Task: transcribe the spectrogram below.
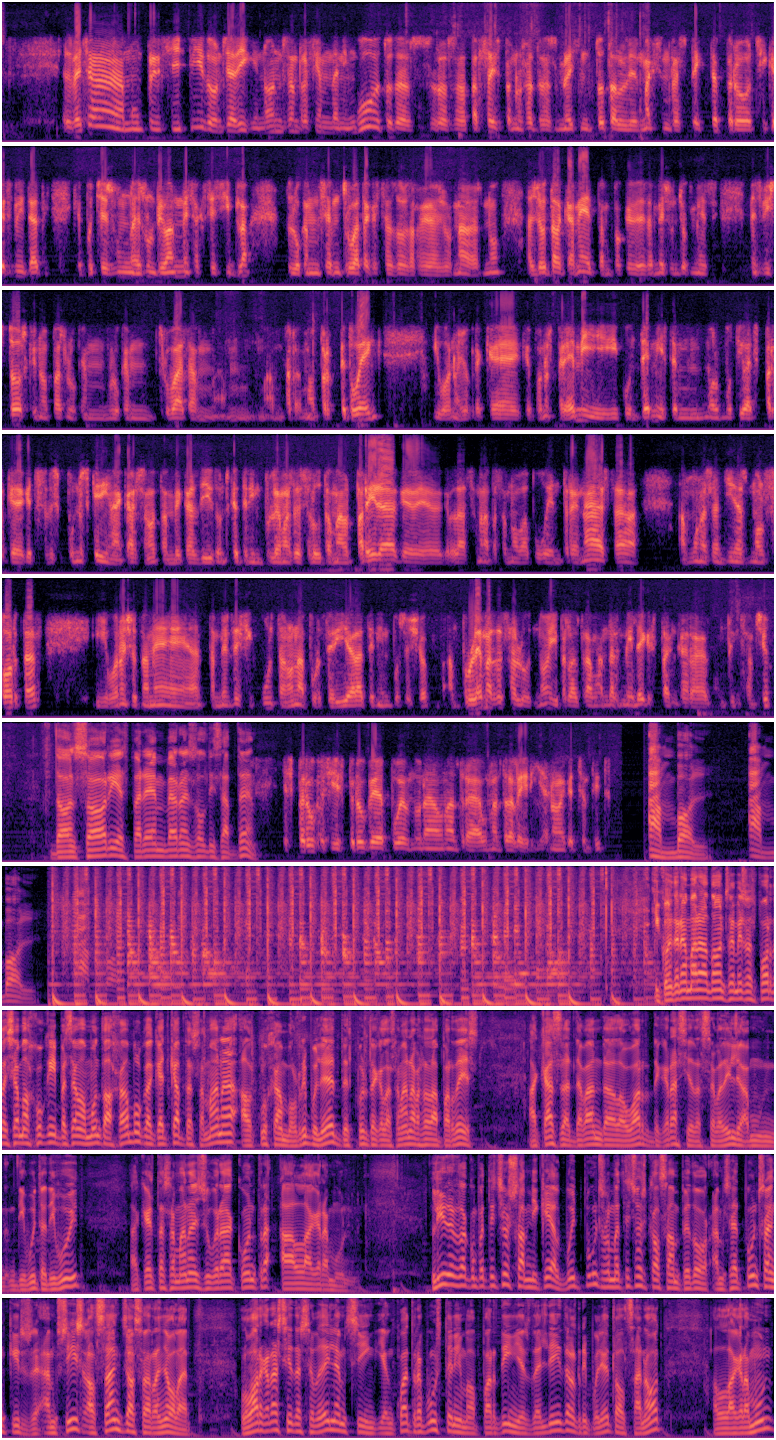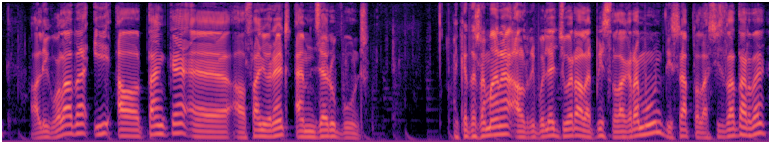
El veig en un principi, doncs ja dic, no ens en refiem de ningú, tots els, els adversaris per nosaltres mereixen tot el, el màxim respecte, però sí que és veritat que potser és un, és un rival més accessible del que ens hem trobat aquestes dues darreres jornades. No? El joc del Canet tampoc és, també és un joc més, més vistós que no pas el que hem, el que hem trobat amb, amb, amb, amb el Perpetuenc, i bueno, jo crec que, que bueno, esperem i contem i estem molt motivats perquè aquests tres punts es quedin a casa. No? També cal dir doncs, que tenim problemes de salut amb el Parera, que la setmana passada no va poder entrenar, està amb unes angines molt fortes, i bueno, això també també ens dificulta, no? la porteria la tenim doncs, això, amb problemes de salut, no? i per l'altra banda el Mile que està encara complint sanció. Doncs sort i esperem veure'ns el dissabte. Espero que sí, espero que puguem donar una altra, una altra alegria no? en aquest sentit. Amb vol, amb vol, amb vol. I continuem ara, doncs, a més esport, deixem el hockey i passem al món del handball, que aquest cap de setmana el Club Handball Ripollet, després de que la setmana passada perdés a casa davant de l'Uart de Gràcia de Sabadell amb 18 a 18, aquesta setmana jugarà contra l'Agramunt. Líder de la competició, Sant Miquel, 8 punts, el mateix que el Sant Pedor, amb 7 punts Sant Quirze, amb 6 el Sants i el Serranyola. L'Oar Gràcia de Sabadell amb 5 i amb 4 punts tenim el Pardinyes del Lleida, el Ripollet, el Sanot, Lagramunt, l'Igualada i el Tanca, eh, el Sant Llorenç, amb 0 punts. Aquesta setmana el Ripollet jugarà a la pista de l'Agramunt, dissabte a les 6 de la tarda,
